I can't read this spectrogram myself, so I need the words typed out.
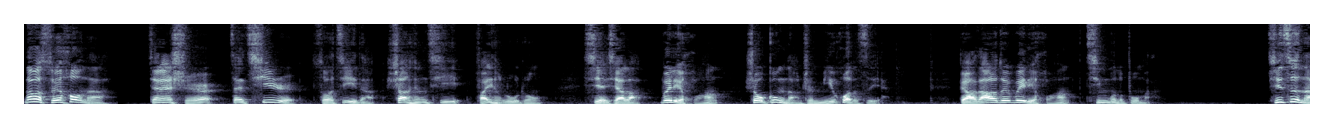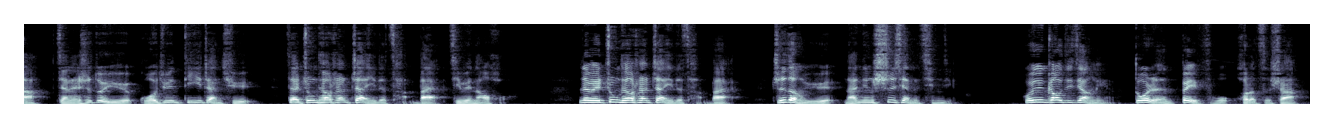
那么随后呢？蒋介石在七日所记的上星期反省录中，写下了卫立煌受共党之迷惑的字眼，表达了对卫立煌亲共的不满。其次呢，蒋介石对于国军第一战区在中条山战役的惨败极为恼火，认为中条山战役的惨败只等于南京失陷的情景，国军高级将领多人被俘或者自杀。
